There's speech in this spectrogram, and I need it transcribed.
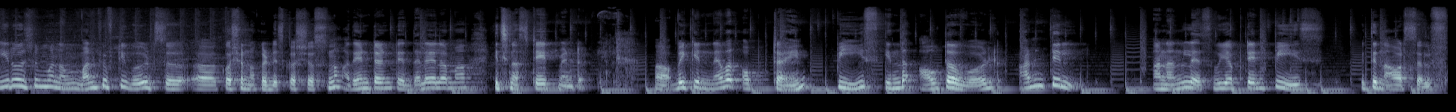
ఈరోజు మనం వన్ ఫిఫ్టీ వర్డ్స్ క్వశ్చన్ ఒక డిస్కస్ చేస్తున్నాం. అదేంటంటే దళైలమా ఇచ్చిన statement we can never obtain peace in the outer world until and unless we obtain peace within our self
